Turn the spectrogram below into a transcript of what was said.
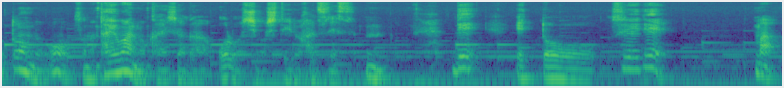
ほとんどをその台湾の会社が卸をしているはずです。うん。で、えっと、それで、まあ、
